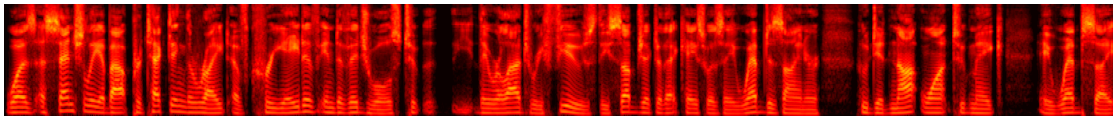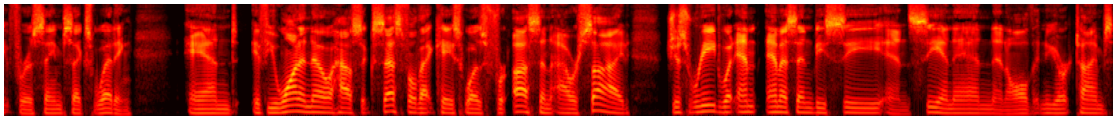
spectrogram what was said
was essentially about protecting the right of creative individuals to they were allowed to refuse. The subject of that case was a web designer who did not want to make a website for a same-sex wedding. And if you want to know how successful that case was for us and our side, just read what M- MSNBC and CNN and all the New York Times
